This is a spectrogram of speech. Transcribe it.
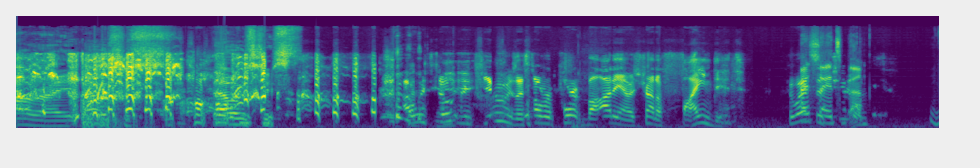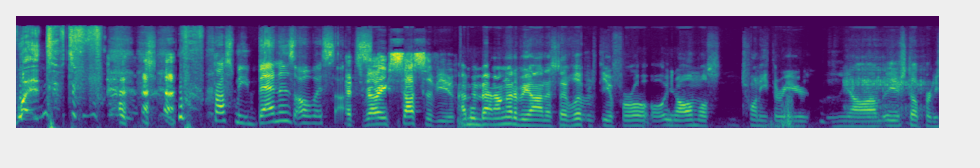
Alright, that was just. That was oh. just. I was so confused. I saw report body. I was trying to find it. Who I has say to it's shoot? Ben. What? Trust me, Ben is always sus. That's very sus of you. I mean, Ben, I'm gonna be honest. I've lived with you for you know almost 23 years. You know, you're still pretty.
